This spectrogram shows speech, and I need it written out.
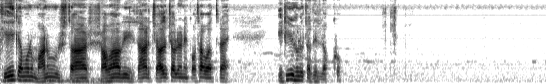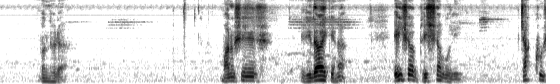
কে কেমন মানুষ, তার স্বভাবে, তার চালচলনে কথাবার্তায় এটি হলো তাদের লক্ষ্য। বন্ধুরা মানুষের হৃদয়কে না, এইসব দৃশ্যাবলী, চাক্ষুষ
